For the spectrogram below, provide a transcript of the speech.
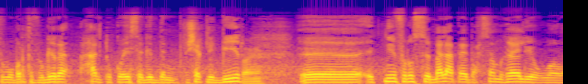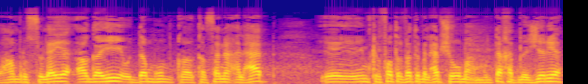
في مباراة الفجيرة حالته كويسة جدا بشكل كبير. صحيح. آه اتنين في نص الملعب هيبقى حسام غالي وعمرو السوليه اجاييه قدامهم كصانع ألعاب. آه، يمكن الفترة اللي فاتت ما لعبش هو مع منتخب نيجيريا.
